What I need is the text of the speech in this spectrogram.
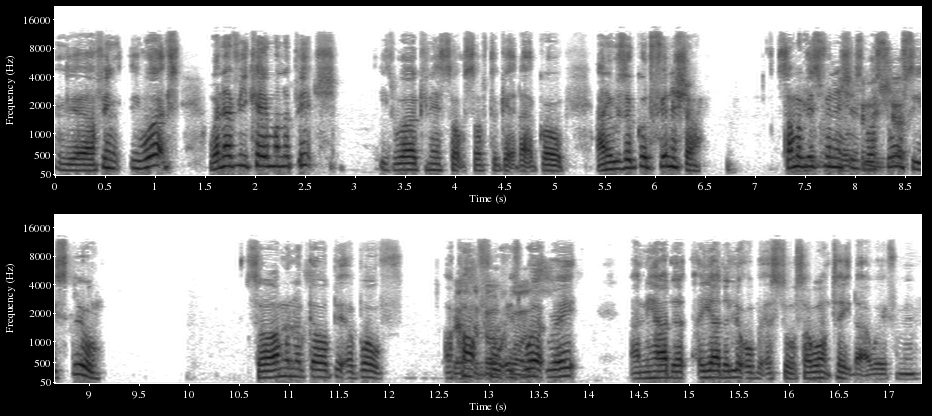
Yeah, I think he works whenever he came on the pitch. He's working his socks off to get that goal, and he was a good finisher. Some of his was a finishes were saucy still. So I'm gonna go a bit of both. I Best can't fault both his work rate, and he had a he had a little bit of sauce. I won't take that away from him.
